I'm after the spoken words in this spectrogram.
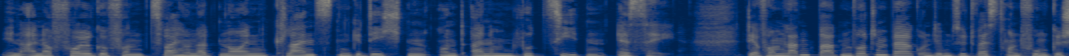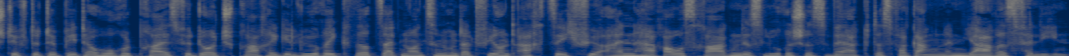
in einer Folge von 209 kleinsten Gedichten und einem luziden Essay. Der vom Land Baden-Württemberg und dem Südwestrundfunk gestiftete Peter-Hochel-Preis für deutschsprachige Lyrik wird seit 1984 für ein herausragendes lyrisches Werk des vergangenen Jahres verliehen.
